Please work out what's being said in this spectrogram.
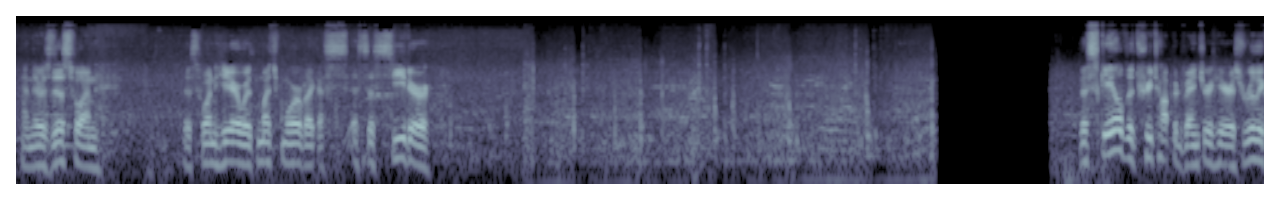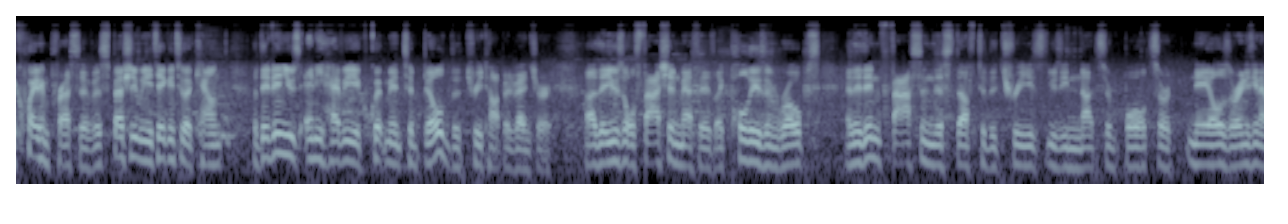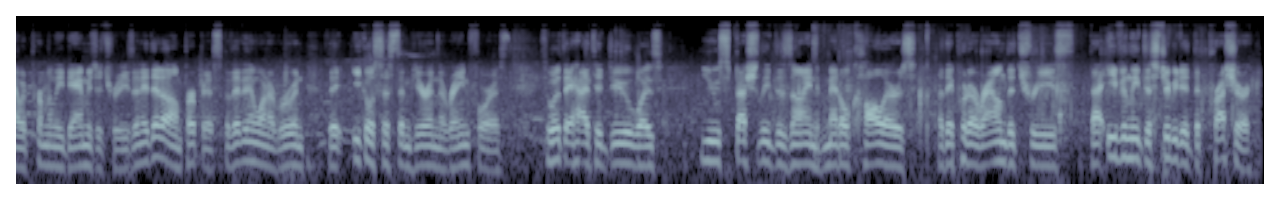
And there's this one, this one here with much more of like a, it's a cedar The scale of the treetop adventure here is really quite impressive, especially when you take into account that they didn't use any heavy equipment to build the treetop adventure. Uh, they used old-fashioned methods like pulleys and ropes, and they didn't fasten this stuff to the trees using nuts or bolts or nails or anything that would permanently damage the trees. And they did it on purpose because they didn't want to ruin the ecosystem here in the rainforest. So what they had to do was use specially designed metal collars that they put around the trees that evenly distributed the pressure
